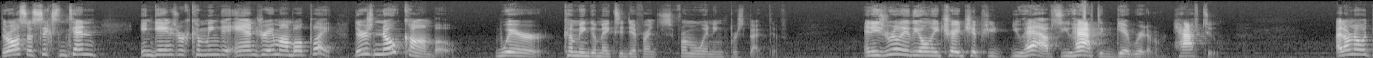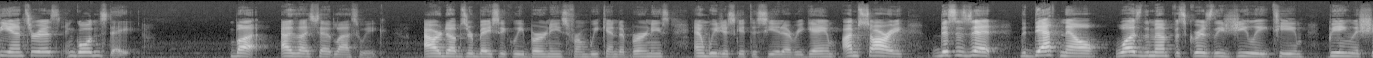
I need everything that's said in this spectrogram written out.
They're also 6 and 10 in games where Kuminga and Draymond both play. There's no combo where Kuminga makes a difference from a winning perspective. And he's really the only trade chip you, you have, so you have to get rid of him. Have to. I don't know what the answer is in Golden State. But as I said last week, our dubs are basically Bernie's from Weekend at Bernie's, and we just get to see it every game. I'm sorry. This is it. The death knell was the Memphis Grizzlies G League team being the sh-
